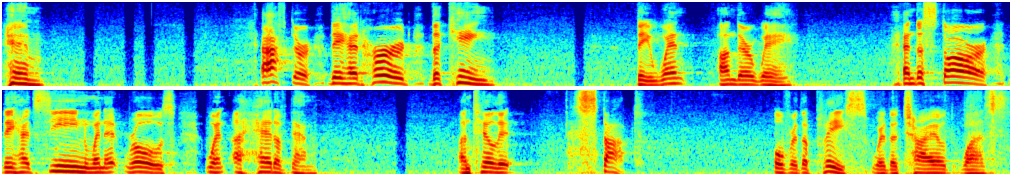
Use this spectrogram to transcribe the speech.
him. After they had heard the king, they went on their way. And the star they had seen when it rose went ahead of them until it stopped over the place where the child was.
